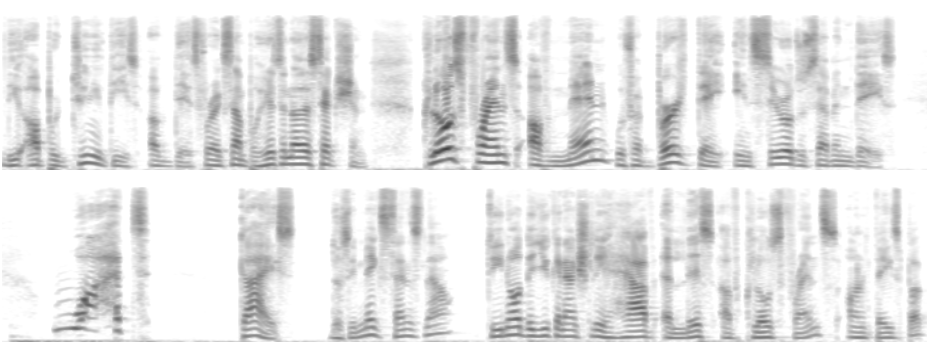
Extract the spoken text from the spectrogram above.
the opportunities of this. For example, here's another section close friends of men with a birthday in zero to seven days. What? Guys, does it make sense now? Do you know that you can actually have a list of close friends on Facebook?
